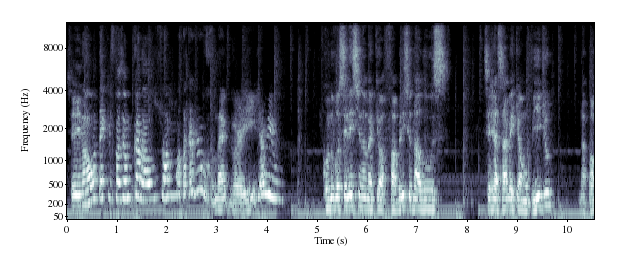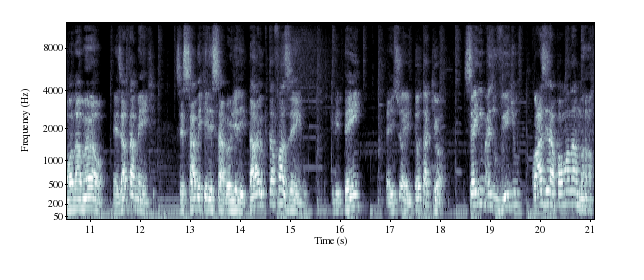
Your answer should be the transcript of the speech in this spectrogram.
Senão vou ter que fazer um canal só montar cachorro, né? Aí já viu. Quando você lê esse nome aqui, ó, Fabrício da Luz você já sabe que é um vídeo na palma da mão. Exatamente. Você sabe que ele sabe onde ele está e o que está fazendo. Ele tem... É isso aí. Então tá aqui, ó. Segue mais um vídeo quase na palma da mão.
